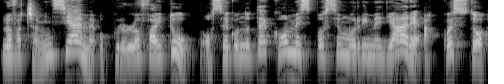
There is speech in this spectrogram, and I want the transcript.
lo facciamo insieme oppure lo fai tu o secondo te come possiamo rimediare a questo,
